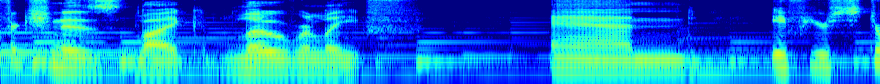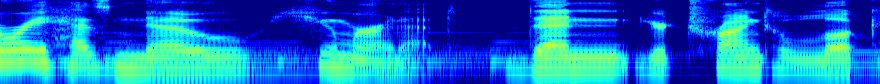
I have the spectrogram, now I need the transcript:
fiction is like low relief. And if your story has no humor in it, then you're trying to look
